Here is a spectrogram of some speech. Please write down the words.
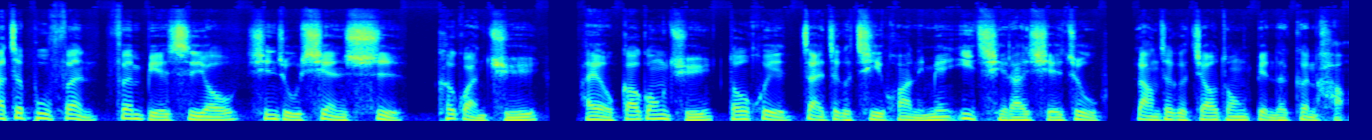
那这部分分别是由新竹县市科管局还有高工局都会在这个计划里面一起来协助，让这个交通变得更好。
